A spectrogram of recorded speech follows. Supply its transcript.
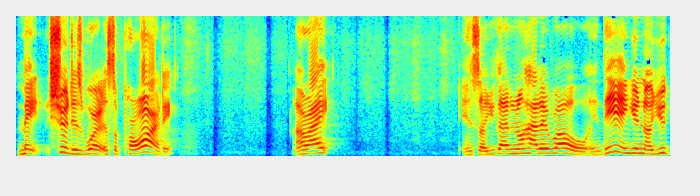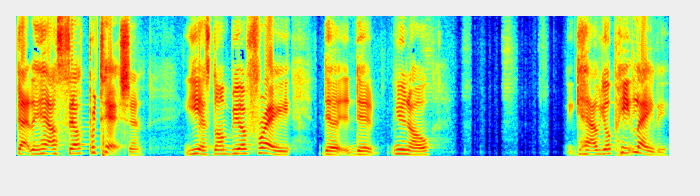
make sure this word is a priority. All right. And so you gotta know how they roll. And then you know you got to have self protection. Yes, don't be afraid. That that you know have your pink lady.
